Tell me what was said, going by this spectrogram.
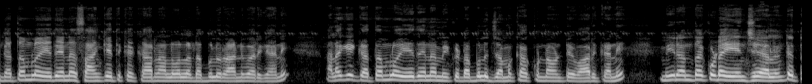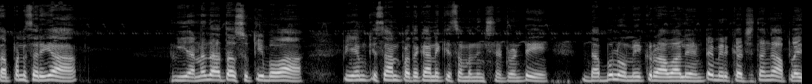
గతంలో ఏదైనా సాంకేతిక కారణాల వల్ల డబ్బులు రాని వారు కానీ అలాగే గతంలో ఏదైనా మీకు డబ్బులు జమ కాకుండా ఉంటే వారు కానీ మీరంతా కూడా ఏం చేయాలంటే తప్పనిసరిగా ఈ అన్నదాత సుఖీభవ పిఎం కిసాన్ పథకానికి సంబంధించినటువంటి డబ్బులు మీకు రావాలి అంటే మీరు ఖచ్చితంగా అప్లై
